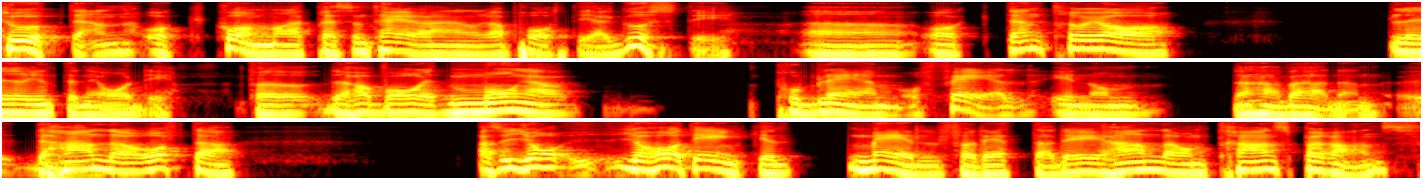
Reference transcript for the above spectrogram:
tog upp den och kommer att presentera en rapport i augusti. Uh, och den tror jag blir inte nådig. För det har varit många problem och fel inom den här världen. Det handlar ofta... Alltså jag, jag har ett enkelt medel för detta. Det handlar om transparens.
